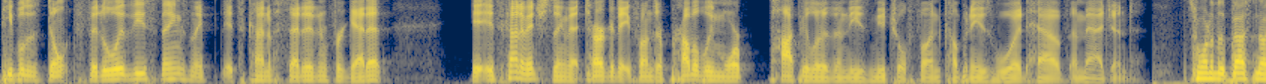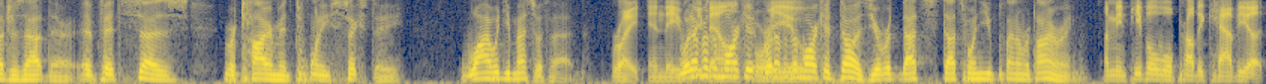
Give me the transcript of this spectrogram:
people just don't fiddle with these things and they it's kind of set it and forget it. it it's kind of interesting that target date funds are probably more popular than these mutual fund companies would have imagined. it's one of the best nudges out there. If it says retirement 2060, why would you mess with that? Right, and they whatever the market whatever you. the market does, you're that's that's when you plan on retiring. I mean, people will probably caveat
